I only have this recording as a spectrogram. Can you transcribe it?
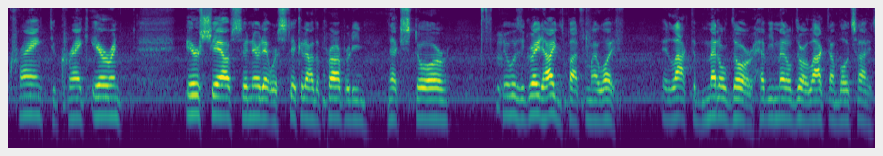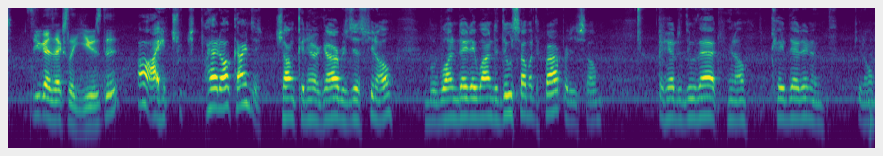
crank to crank air and air shafts in there that were sticking out of the property next door. It was a great hiding spot for my wife. It locked a metal door, heavy metal door, locked on both sides. So you guys actually used it? Oh, I had all kinds of junk in there, garbage, just, you know. But one day they wanted to do something with the property, so they had to do that, you know, cave that in and, you know,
